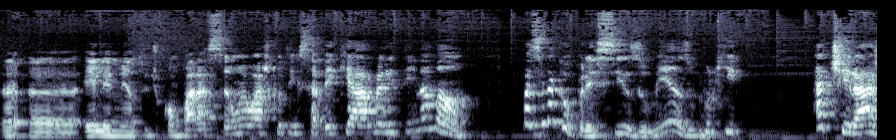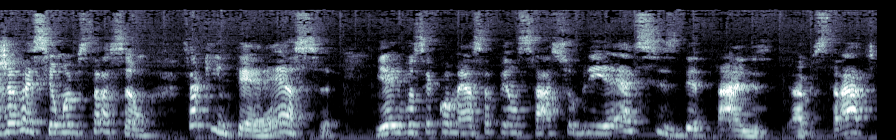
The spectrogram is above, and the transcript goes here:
uh, uh, elemento de comparação, eu acho que eu tenho que saber que arma ele tem na mão. Mas será que eu preciso mesmo? Porque atirar já vai ser uma abstração. Será que interessa? E aí você começa a pensar sobre esses detalhes abstratos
